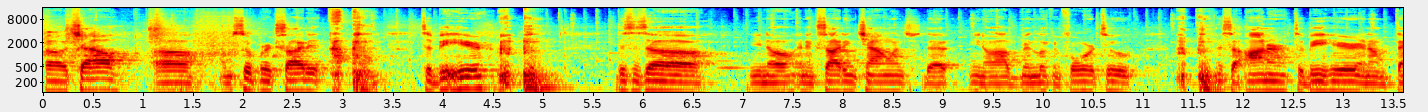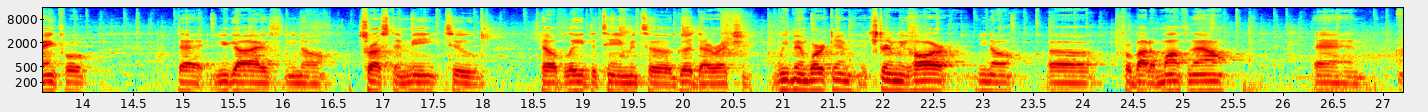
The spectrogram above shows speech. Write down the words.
Uh, ciao, Uh, I'm super excited to be here. this is, uh, you know, an exciting challenge that, you know, I've been looking forward to. it's an honor to be here and I'm thankful that you guys, you know, trust in me to help lead the team into a good direction. We've been working extremely hard, you know, uh, for about a month now, and uh,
